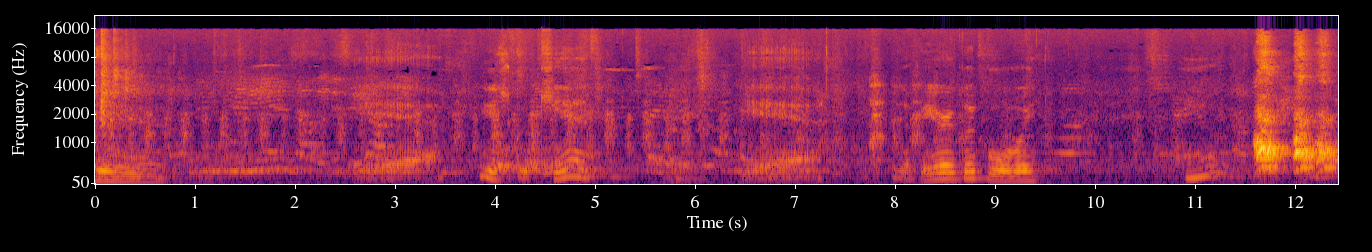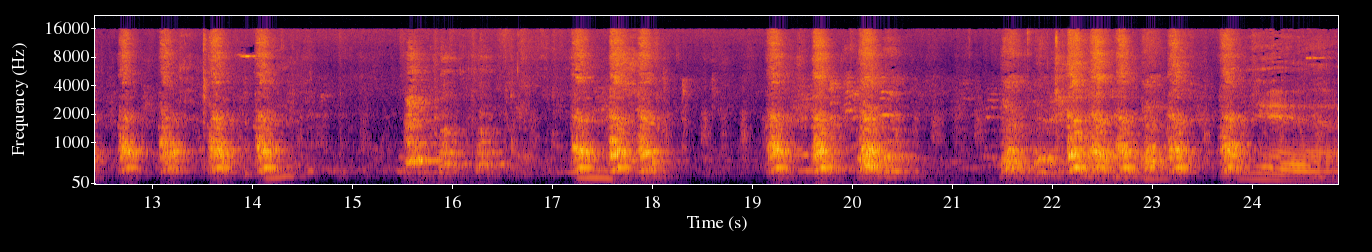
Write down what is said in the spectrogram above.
Yeah. Yeah. He's a good kid. Yeah. He's a very good boy. Yeah. Yeah.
